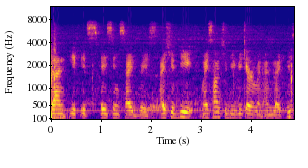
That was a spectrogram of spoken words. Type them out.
than if it's facing sideways. I should be, my sound should be weaker when I'm like this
